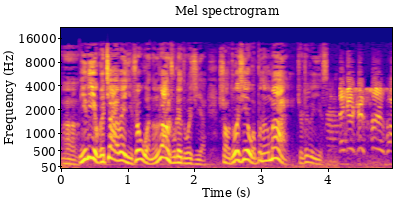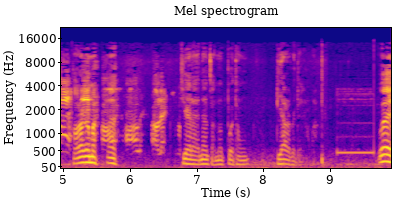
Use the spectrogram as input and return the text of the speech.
啊，你得有个价位，你说我能让出来多些，少多些我不能卖，就这个意思。那就是四十三。好了，哥们儿，哎，好嘞，好嘞。接下来呢，咱们拨通第二个电话。喂，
